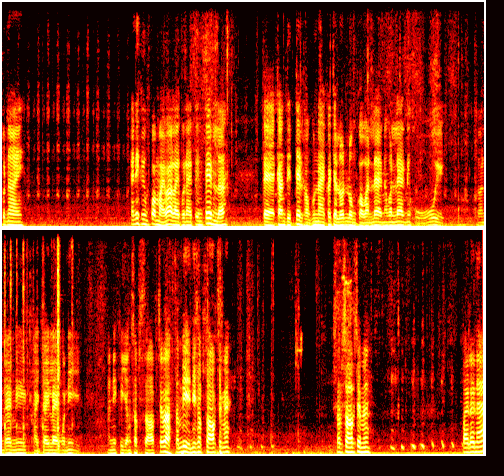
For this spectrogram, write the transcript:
คุณนาย อันนี้คือความหมายว่าอะไรคุณนายตื่นเต้นเหรอแต่การตื่นเต้นของคุณนายก็จะลดลงกว่าวันแรกนะวันแรกนี่โหยวันแรกนี่หายใจแรงกว่านี้อีกอันนี้คือยังซับซอฟใช่ป่ะซัมบี้นี่ซับซอฟใช่ไหมซับซอฟใช่ไหมไปเลยนะ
